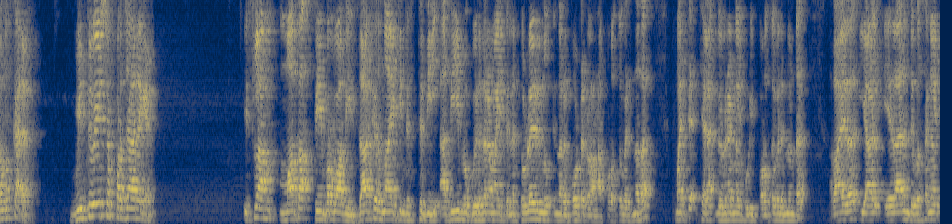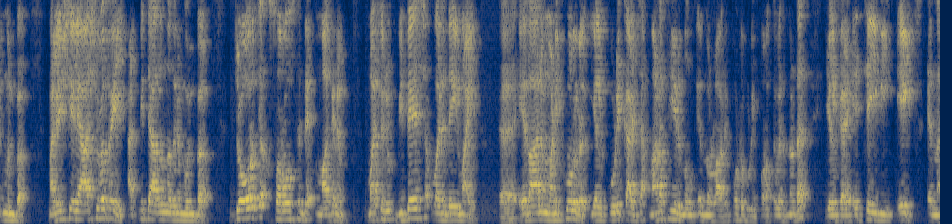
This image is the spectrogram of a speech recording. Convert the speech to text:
നമസ്കാരം. വിദ്വേഷ പ്രചാരകൻ ഇസ്ലാം മത തീവ്രവാദി ജാക്കിർ നായിക്കിന്റെ സ്ഥിതി അതീവ ഗുരുതരമായി തന്നെ തുടരുന്നു എന്ന റിപ്പോർട്ടുകളാണ് പുറത്തു വരുന്നത്. മറ്റ് ചില വിവരങ്ങൾ കൂടി പുറത്തു വരുന്നുണ്ട്. അതായത് ഇയാൾ ഏതാനും ദിവസങ്ങൾക്ക് മുൻപ് മലേഷ്യയിലെ ആശുപത്രിയിൽ അഡ്മിറ്റ് ആകുന്നതിന് മുൻപ് ജോർജ് സൊറോസിന്റെ മകനും മറ്റൊരു വിദേശ വനിതയുമായി ഏതാനും മണിക്കൂറുകൾ ഇയാൾ കൂടിക്കാഴ്ച നടത്തിയിരുന്നു എന്നുള്ള റിപ്പോർട്ട് കൂടി പുറത്തു വരുന്നുണ്ട്. ഇയാൾക്ക് എച്ച് ഐ വി എയ്ഡ്സ് എന്ന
